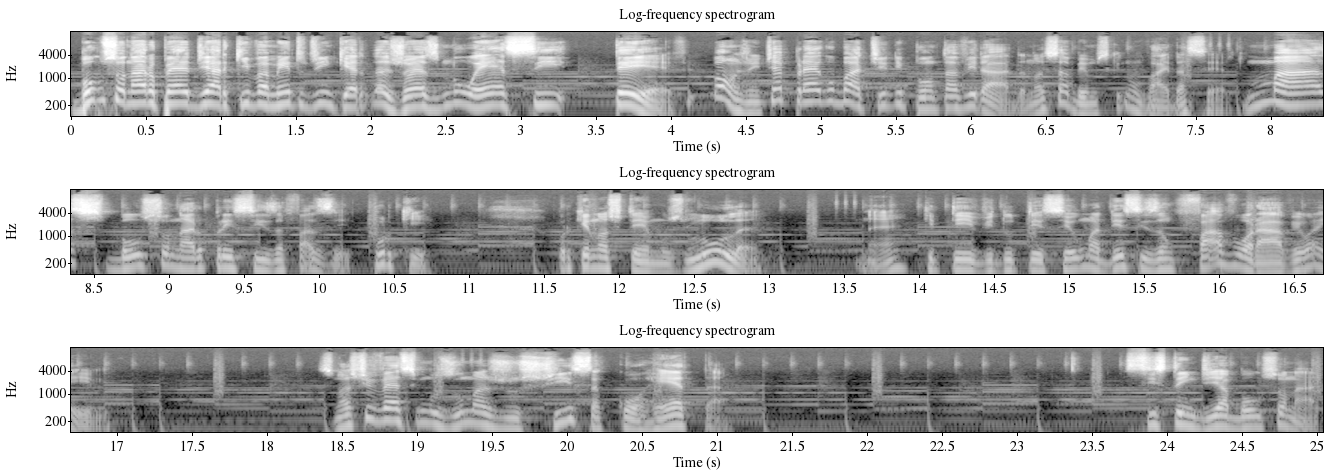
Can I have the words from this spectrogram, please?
Bolsonaro pede arquivamento de inquérito das joias no STF. Bom, gente, é prego batido e ponta virada. Nós sabemos que não vai dar certo. Mas Bolsonaro precisa fazer. Por quê? Porque nós temos Lula né, que teve do TC uma decisão favorável a ele. Se nós tivéssemos uma justiça correta, se estendia a Bolsonaro.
